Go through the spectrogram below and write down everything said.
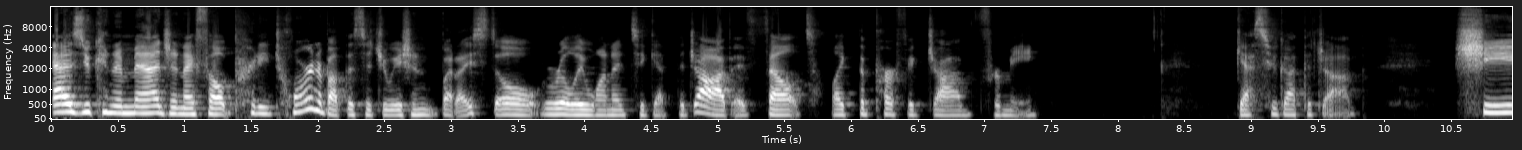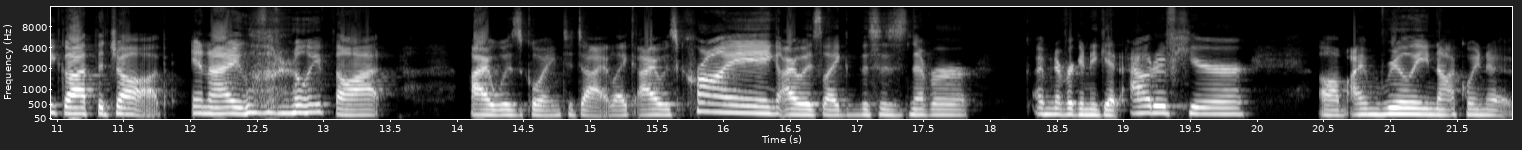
as you can imagine, I felt pretty torn about the situation, but I still really wanted to get the job. It felt like the perfect job for me. Guess who got the job? She got the job. And I literally thought I was going to die. Like I was crying. I was like, this is never, I'm never going to get out of here. Um, I'm really not going to,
